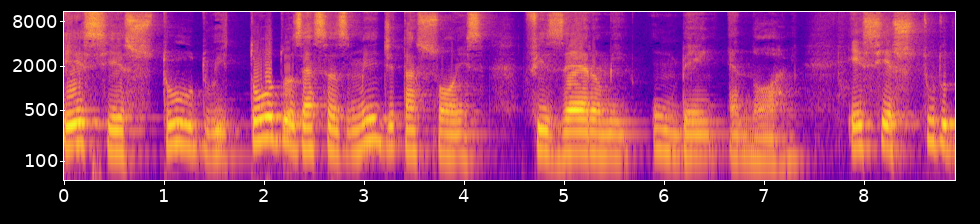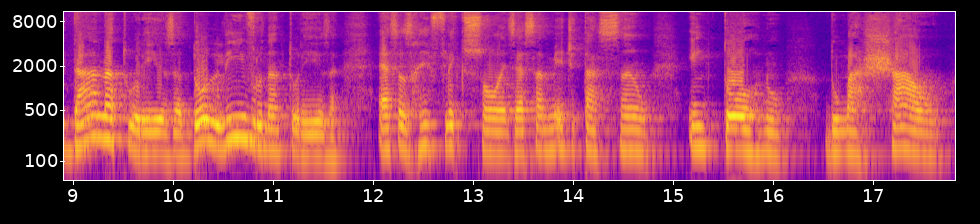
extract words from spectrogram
esse estudo e todas essas meditações fizeram-me um bem enorme. Esse estudo da natureza, do livro Natureza, essas reflexões, essa meditação em torno do machal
